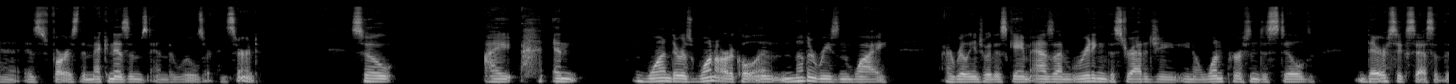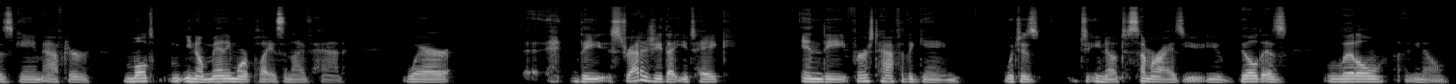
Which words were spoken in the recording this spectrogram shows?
uh, as far as the mechanisms and the rules are concerned. So I and one there was one article and another reason why I really enjoy this game. As I'm reading the strategy, you know, one person distilled their success at this game after multiple you know many more plays than I've had where eh, the strategy that you take in the first half of the game which is to, you know to summarize you you build as little you know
